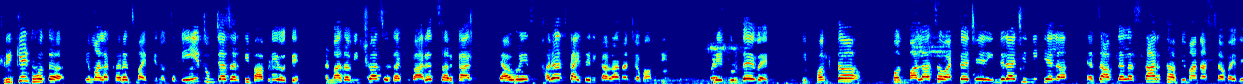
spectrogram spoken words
क्रिकेट होतं हे मला खरंच माहिती नव्हतं. मी तुमच्यासारखी भाबडी होते आणि माझा विश्वास होता की भारत सरकार त्यावेळेस खरंच काहीतरी करारा जबाब देईल. पण हे दुर्दैव आहे की फक्त मग मला असं वाटतं जे इंदिराजींनी केलं याचा आपल्याला सार्थ अभिमान असला पाहिजे.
